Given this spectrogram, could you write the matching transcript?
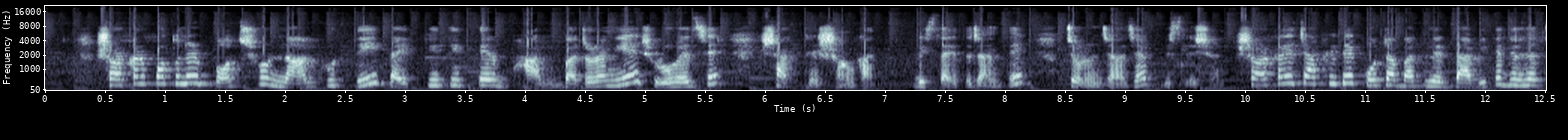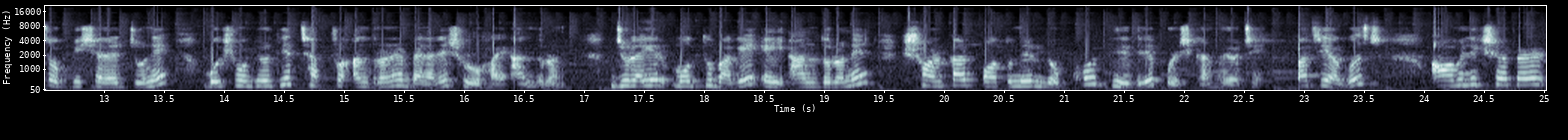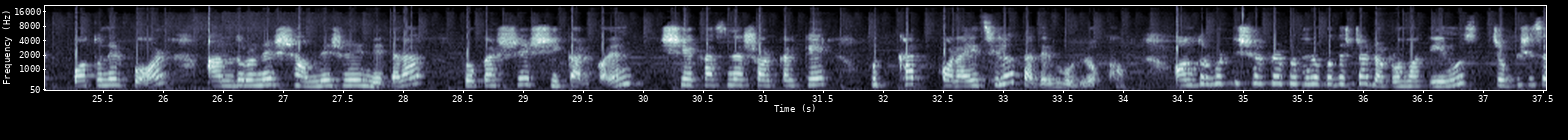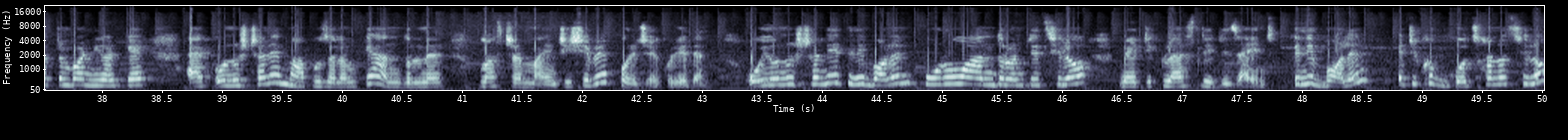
সরকার পতনের বছর না ঘুরতেই তাই কৃতিত্বের ভাগ বাটোরা নিয়ে শুরু হয়েছে স্বার্থের সংঘাত। বিস্তারিত জানতে চলুন যাওয়া যাক বিশ্লেষণ। সরকারি চাকরিতে কোটা বাতিলের দাবিতে দুই সালের জুনে বৈষম্য বিরোধী ছাত্র আন্দোলনের ব্যানারে শুরু হয় আন্দোলন। জুলাইয়ের মধ্যভাগে এই আন্দোলনে সরকার পতনের লক্ষ্য ধীরে ধীরে পরিষ্কার হয়ে ওঠে। পাঁচই আগস্ট আওয়ামী লীগ সরকারের পতনের পর আন্দোলনের সামনে সারির নেতারা প্রকাশ্যে স্বীকার করেন। শেখ হাসিনা সরকারকে উৎখাত করাই ছিল তাদের মূল লক্ষ্য। অন্তর্বর্তী সরকার প্রধান উপদেষ্টা ডক্টর মোহাম্মদ ইউনুস চব্বিশে সেপ্টেম্বর নিউ ইয়র্কে এক অনুষ্ঠানে মাহফুজ আলমকে আন্দোলনের মাস্টার মাইন্ড হিসেবে পরিচয় করিয়ে দেন। ওই অনুষ্ঠানে তিনি বলেন, পুরো আন্দোলনটি ছিল মেটিকুলাসলি ডিজাইন তিনি বলেন, এটি খুব গোছানো ছিল,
